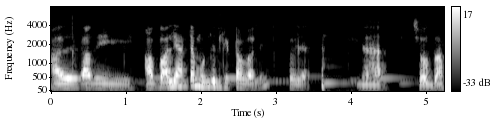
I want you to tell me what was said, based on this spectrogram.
అది అది అవ్వాలి అంటే ముందు ఇది హిట్ అవ్వాలి. సో చూద్దాం.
